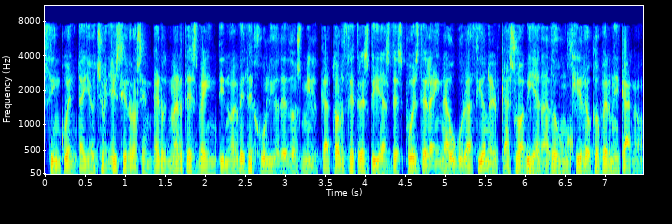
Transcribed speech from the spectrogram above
58 Jesse Rosenberg Martes 29 de julio de 2014 Tres días después de la inauguración el caso había dado un giro copernicano.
